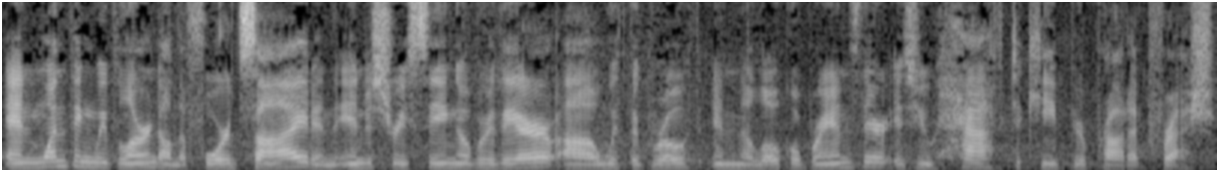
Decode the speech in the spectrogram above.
And one thing we've learned on the Ford side and the industry seeing over there uh, with the growth in the local brands there is you have to keep your product fresh.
